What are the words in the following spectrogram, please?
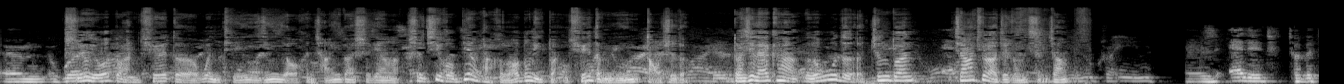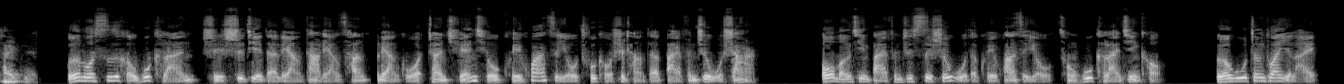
食用油短缺的问题已经有很长一段时间了，是气候变化和劳动力短缺等原因导致的。短期来看，俄乌的争端加剧了这种紧张。俄罗斯和乌克兰是世界的两大粮仓，两国占全球葵花籽油出口市场的百分之五十二。欧盟近百分之四十五的葵花籽油从乌克兰进口。俄乌争端以来，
